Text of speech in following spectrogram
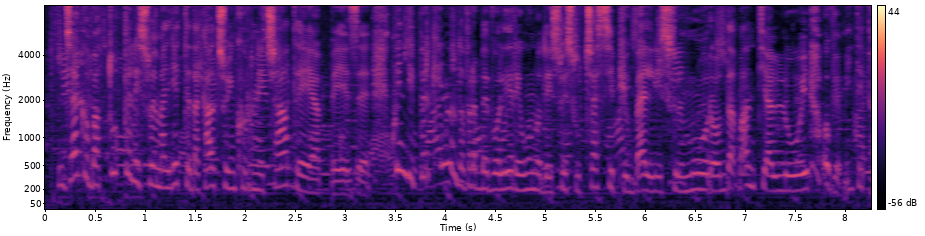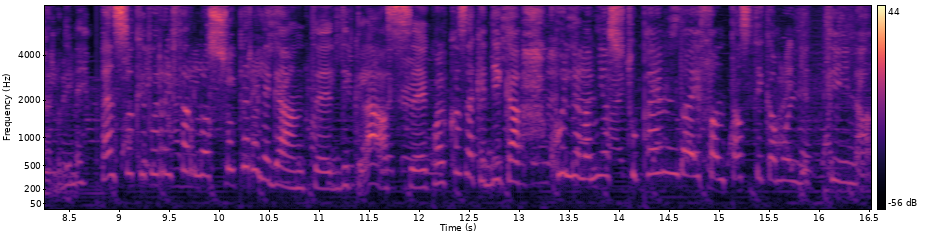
Jacob ha tutte le sue magliette da calcio incorniciate e appese, quindi perché non dovrebbe volere uno dei suoi successi più belli sul muro davanti a lui? Ovviamente parlo di me. Penso che vorrei farlo super elegante, di classe, qualcosa che dica quella è la mia stupenda e fantastica mogliettina.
